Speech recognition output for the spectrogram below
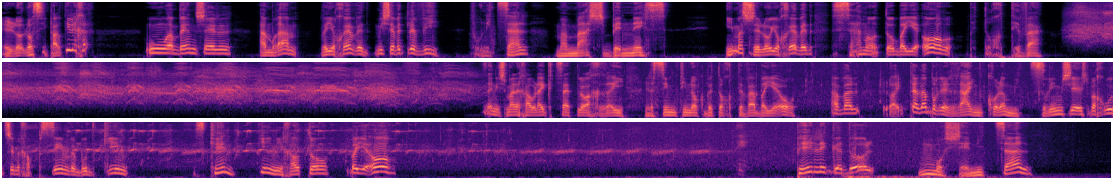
לא, לא סיפרתי לך? הוא הבן של עמרם ויוכבד משבט לוי, והוא ניצל ממש בנס. אמא שלו יוכבד שמה אותו ביאור בתוך תיבה. זה נשמע לך אולי קצת לא אחראי לשים תינוק בתוך תיבה ביאור, אבל לא הייתה לה ברירה עם כל המצרים שיש בחוץ שמחפשים ובודקים. אז כן, היא הניחה אותו ביאור. פלא גדול, משה ניצל.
